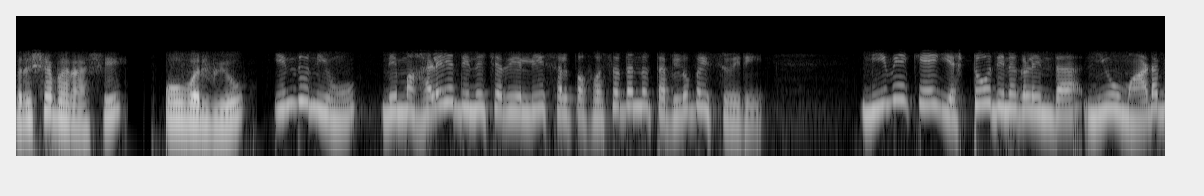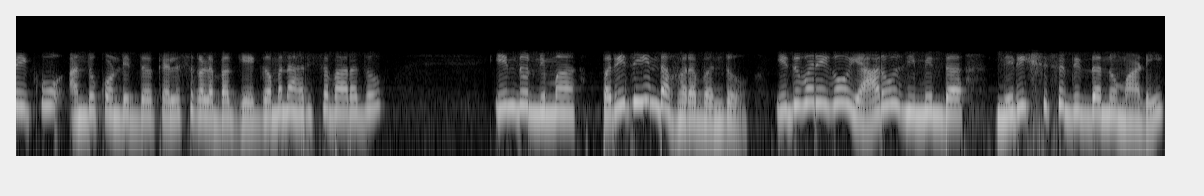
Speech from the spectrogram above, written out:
ವೃಷಭ ರಾಶಿ ಓವರ್ವ್ಯೂ ಇಂದು ನೀವು ನಿಮ್ಮ ಹಳೆಯ ದಿನಚರಿಯಲ್ಲಿ ಸ್ವಲ್ಪ ಹೊಸದನ್ನು ತರಲು ಬಯಸುವಿರಿ. ನೀವೇಕೆ ಎಷ್ಟೋ ದಿನಗಳಿಂದ ನೀವು ಮಾಡಬೇಕು ಅಂದುಕೊಂಡಿದ್ದ ಕೆಲಸಗಳ ಬಗ್ಗೆ ಗಮನ ಹರಿಸಬಾರದು? ಇಂದು ನಿಮ್ಮ ಪರಿಧಿಯಿಂದ ಹೊರಬಂದು ಇದುವರೆಗೂ ಯಾರೂ ನಿಮ್ಮಿಂದ ನಿರೀಕ್ಷಿಸದಿದ್ದನ್ನು ಮಾಡಿ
